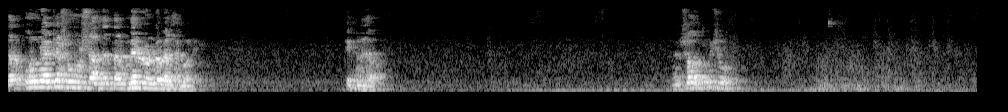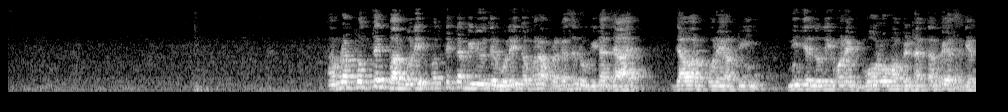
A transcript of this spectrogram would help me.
তার অন্য একটা সমস্যা আছে তার মেরুদণ্ড ব্যথা করে। এখানে যাও। হ্যাঁ, শো তুমি শো আমরা প্রত্যেকবার বলি প্রত্যেকটা ভিডিওতে বলি যখন আপনার কাছে রোগীটা যায় যাওয়ার পরে আপনি নিজে যদি অনেক বড় মাপের ডাক্তার হয়ে থাকেন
